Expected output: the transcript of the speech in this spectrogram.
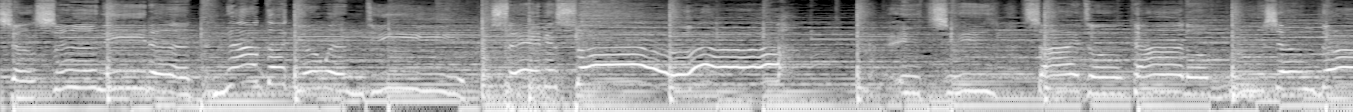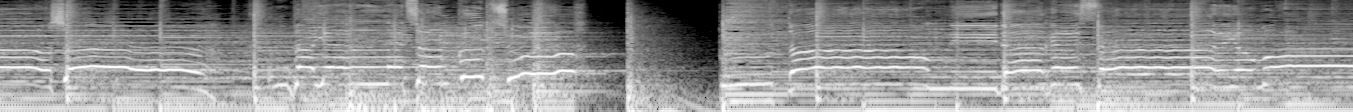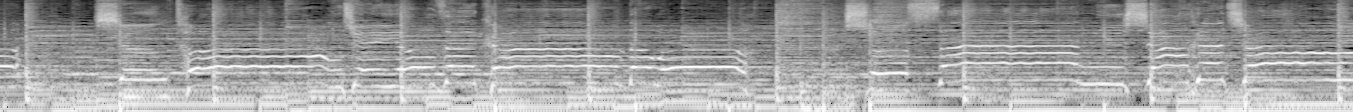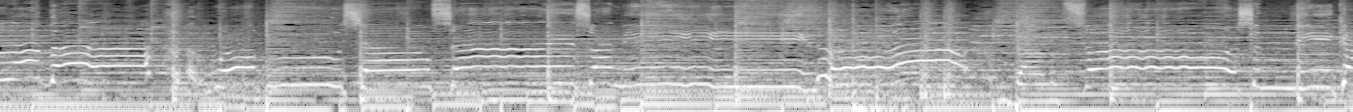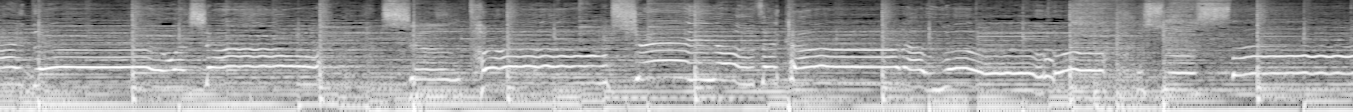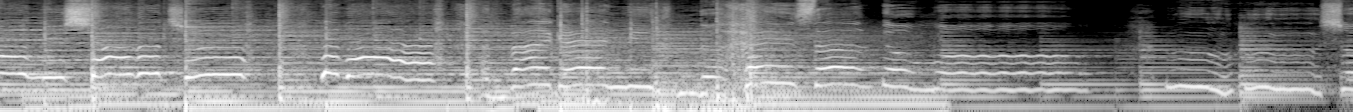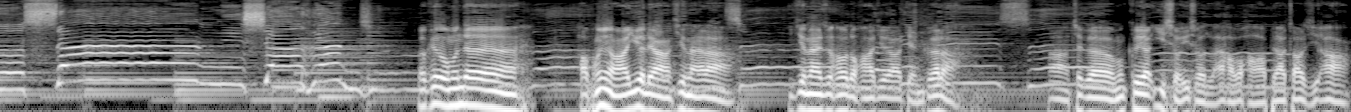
像是你的脑袋有问题，随便说，已经猜透，他都不想想通却又在考到我，说声你想喝酒了吧，败给你的黑色幽默。呜说声你想很久。OK，我们的好朋友啊，月亮进来了。一进来之后的话，就要点歌了啊。这个我们歌要一首一首来，好不好？不要着急啊。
